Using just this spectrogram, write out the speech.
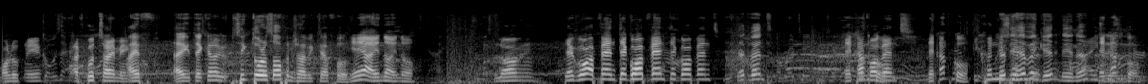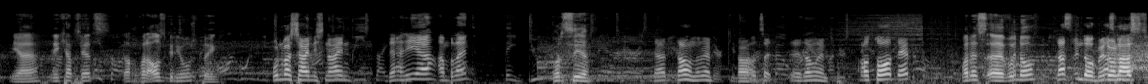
One look me. I've good timing. I've, I, they can think door is open, try be careful. Yeah, I know, I know. Long. They go up vent, they go up vent, they go up vent. Dead Vent. Der kann go. vent. Der kann go. Die können Könnt nicht ihr Heaven gehen? Nee, ne? Der kann go. Ja, nee, ich hab's jetzt. Doch, von außen kann ich hochspringen. Unwahrscheinlich, nein. Der hier, I'm blind. What is here? Ja, down, ramp. Outside, äh, down ramp. Outdoor, dead. One is äh, Window. Last window. Window last.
